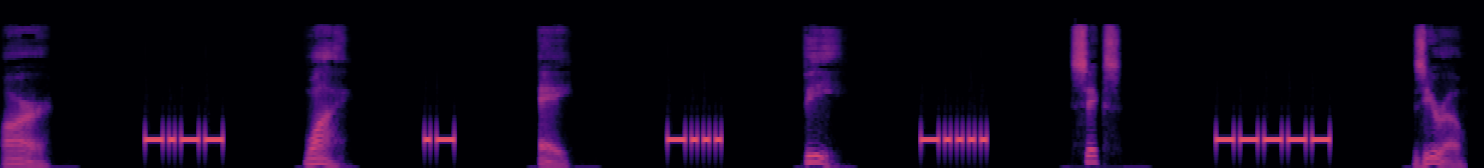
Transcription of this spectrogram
R Y A B 6 0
